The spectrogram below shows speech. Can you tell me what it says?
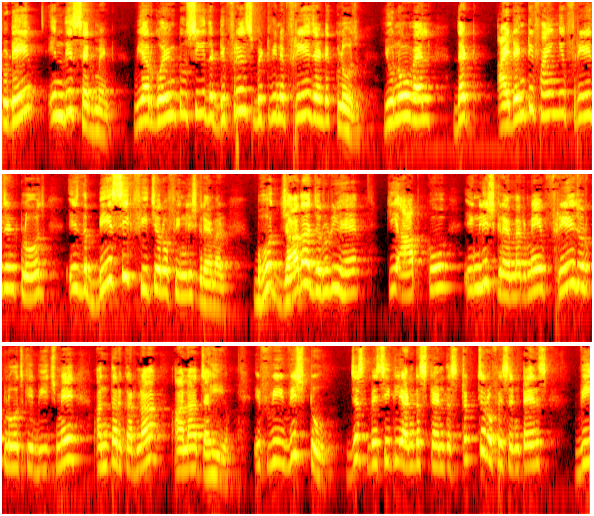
Today, in this segment, we are going to see the difference between a phrase and a clause. You know well that identifying a phrase and clause is the basic feature of English grammar. बहुत ज़्यादा जरूरी है कि आपको इंग्लिश ग्रामर में फ्रेज और क्लोज के बीच में अंतर करना आना चाहिए if we wish to just basically understand the structure of a sentence we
